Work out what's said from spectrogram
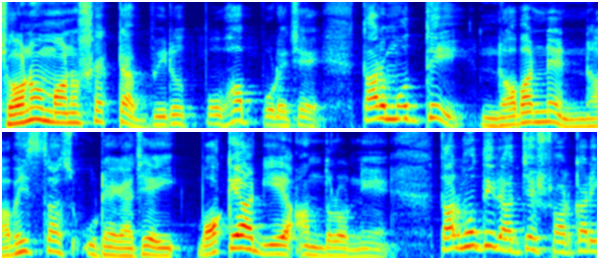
জনমানসে একটা বিরোধ প্রভাব পড়েছে। তার মধ্যেই নবান্নের নাভিশ্বাস উঠে গেছে এই বকেয়া ডিএ আন্দোলন নিয়ে। তার মধ্যেই রাজ্যের সরকারি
